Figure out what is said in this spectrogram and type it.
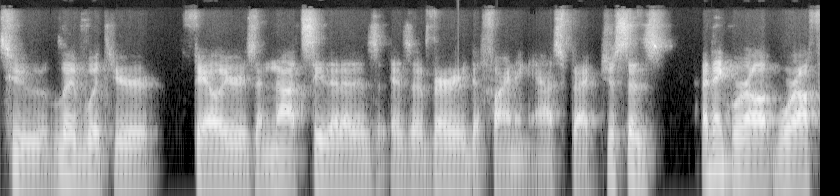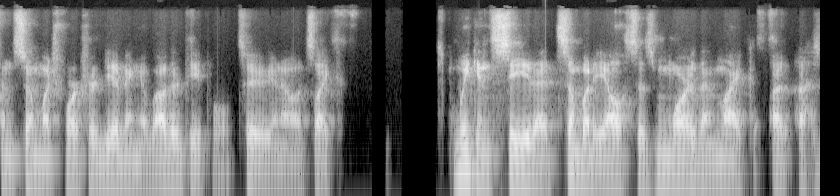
to live with your failures and not see that as as a very defining aspect just as i think we're all we're often so much more forgiving of other people too you know it's like we can see that somebody else is more than like a, a,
